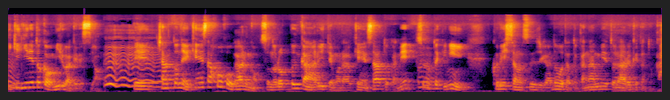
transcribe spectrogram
息切れとかを見るわけですよ。で、ちゃんとね、検査方法があるの。その6分間歩いてもらう検査とかね、その時に苦しさの数字がどうだとか、何メートル歩けたとか、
